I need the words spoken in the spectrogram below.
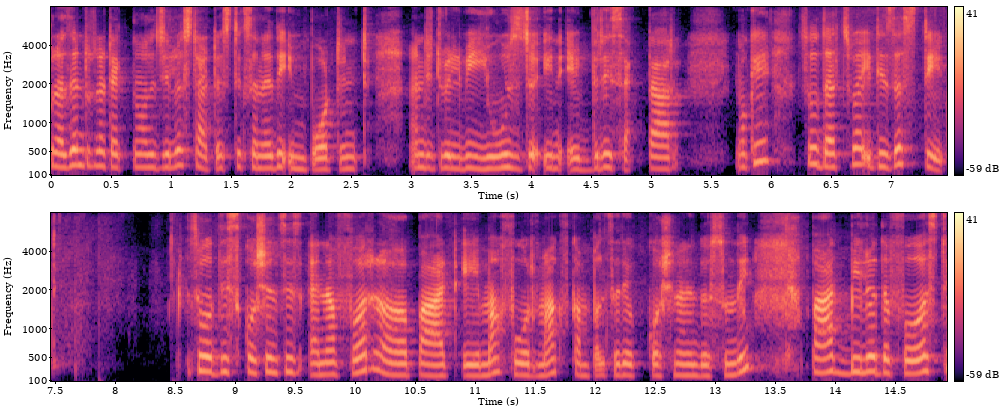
present ఉన్న టెక్నాలజీలో స్టాటిస్టిక్స్ అనేది important and it will be used in every sector okay so that's why it is a state so this questions is enough for part ఏమా ఫోర్ మార్క్స్ కంపల్సరీ ఒక క్వశ్చన్ అనేది వస్తుంది. Part below the first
